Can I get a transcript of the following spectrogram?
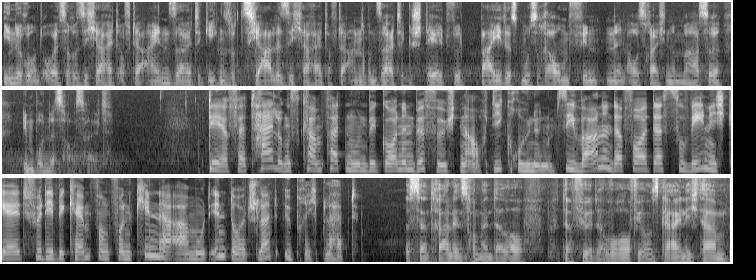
innere und äußere Sicherheit auf der einen Seite gegen soziale Sicherheit auf der anderen Seite gestellt wird. Beides muss Raum finden in ausreichendem Maße im Bundeshaushalt. Der Verteilungskampf hat nun begonnen, befürchten auch die Grünen. Sie warnen davor, dass zu wenig Geld für die Bekämpfung von Kinderarmut in Deutschland übrig bleibt. Das zentrale Instrument darauf, dafür, worauf wir uns geeinigt haben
